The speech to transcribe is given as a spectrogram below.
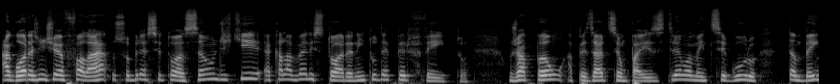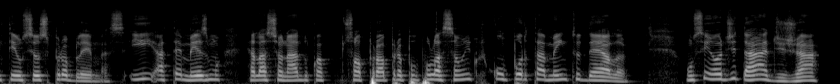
Agora a gente vai falar sobre a situação de que é aquela velha história, nem tudo é perfeito. O Japão, apesar de ser um país extremamente seguro, também tem os seus problemas, e até mesmo relacionado com a sua própria população e com o comportamento dela. Um senhor de idade já,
